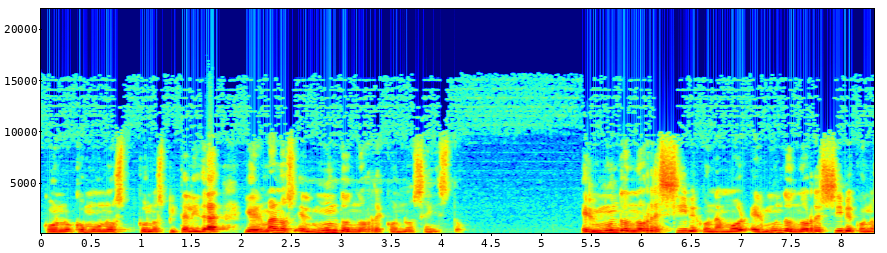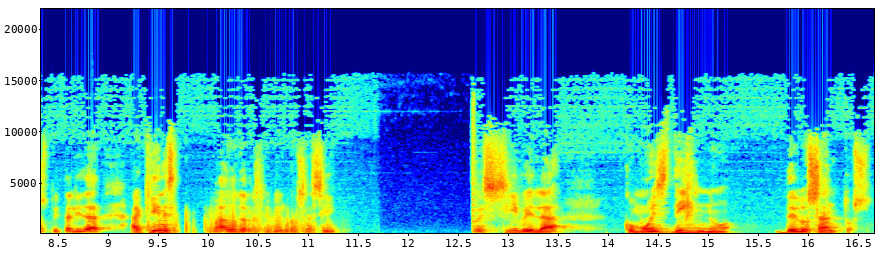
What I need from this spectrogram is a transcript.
con, con hospitalidad. Y hermanos, el mundo no reconoce esto. El mundo no recibe con amor, el mundo no recibe con hospitalidad. ¿A quién es llamado de recibirnos así? Recíbela como es digno de los santos.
